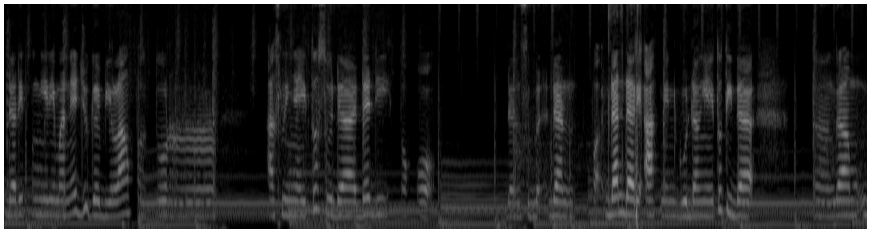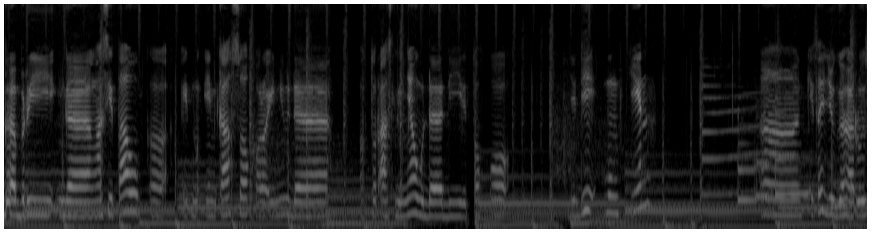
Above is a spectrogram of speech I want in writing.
dari pengirimannya juga bilang faktur aslinya itu sudah ada di toko. Dan dan dan dari admin gudangnya itu tidak nggak nggak beri nggak ngasih tahu ke inkaso kalau ini udah faktur aslinya udah di toko. Jadi mungkin uh, kita juga harus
